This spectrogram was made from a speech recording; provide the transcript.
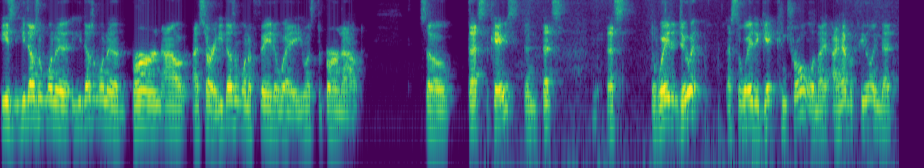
He's he doesn't want to he doesn't want to burn out. I'm sorry, he doesn't want to fade away. He wants to burn out. So that's the case, then that's that's the way to do it. That's the way to get control. And I, I have a feeling that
